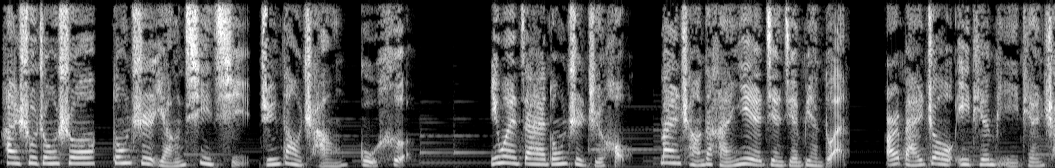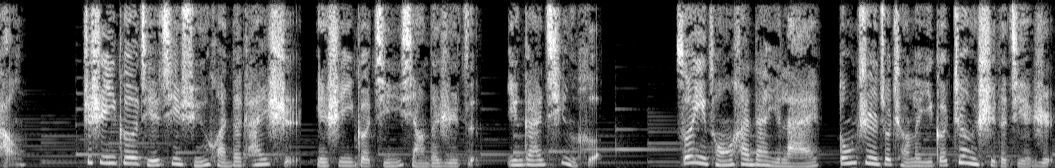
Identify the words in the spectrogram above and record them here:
《汉书》中说：“冬至阳气起，君道长，故贺。”因为在冬至之后，漫长的寒夜渐渐变短。而白昼一天比一天长，这是一个节气循环的开始，也是一个吉祥的日子，应该庆贺。所以从汉代以来，冬至就成了一个正式的节日。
